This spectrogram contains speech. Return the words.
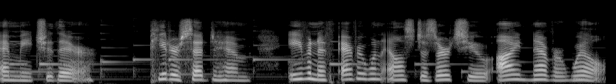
and meet you there. Peter said to him, Even if everyone else deserts you, I never will.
